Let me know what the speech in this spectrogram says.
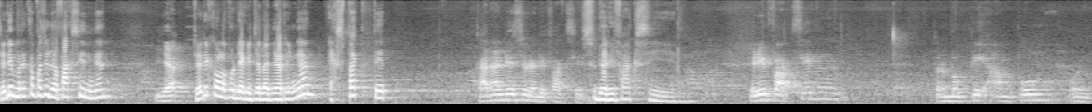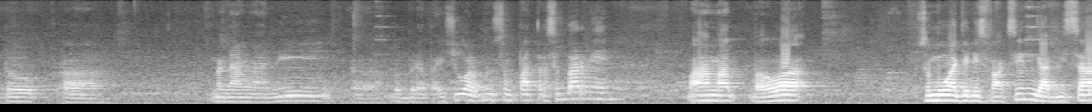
Jadi mereka pasti udah vaksin kan? Iya. Yeah. Jadi kalaupun dia gejalanya ringan, expected. Karena dia sudah divaksin. Sudah divaksin. Jadi vaksin terbukti ampuh untuk uh, menangani uh, beberapa isu walaupun sempat tersebar nih Pak Ahmad bahwa semua jenis vaksin nggak bisa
